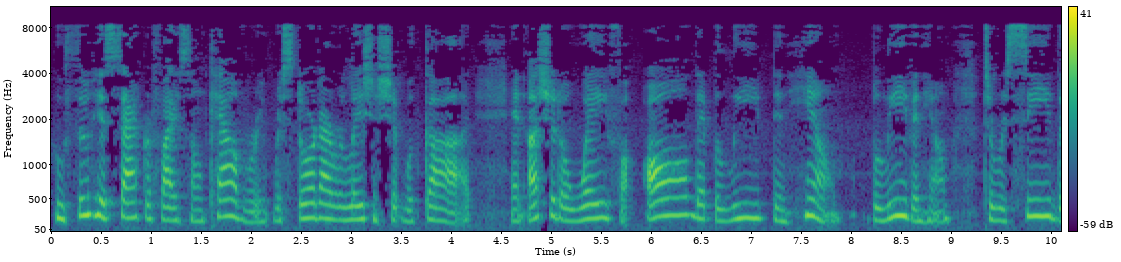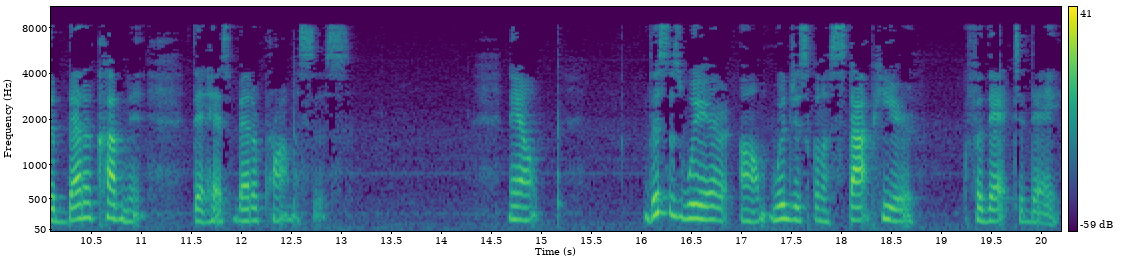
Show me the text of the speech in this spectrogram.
who through his sacrifice on Calvary restored our relationship with God and ushered a way for all that believed in him, believe in him, to receive the better covenant that has better promises. Now, this is where um, we're just going to stop here for that today.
